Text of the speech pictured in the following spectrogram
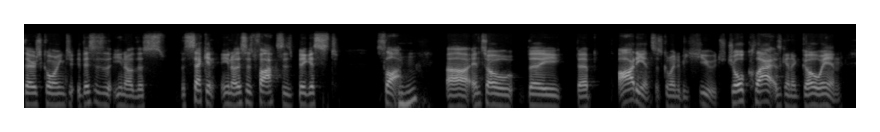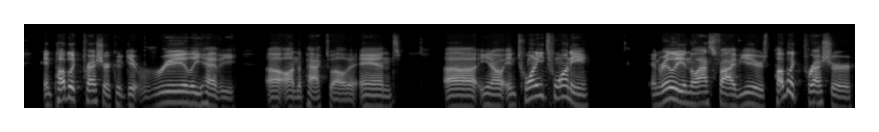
there's going to this is you know this the second you know this is Fox's biggest slot, Mhm. uh, and so the the audience is going to be huge. Joel Klatt is going to go in, and public pressure could get really heavy uh, on the Pac-12. And uh, you know, in 2020, and really in the last five years, public pressure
